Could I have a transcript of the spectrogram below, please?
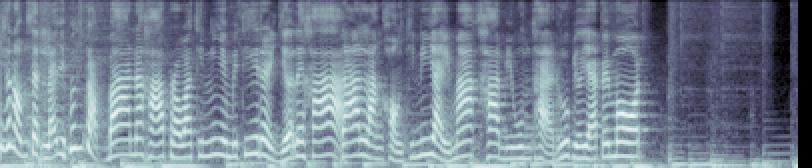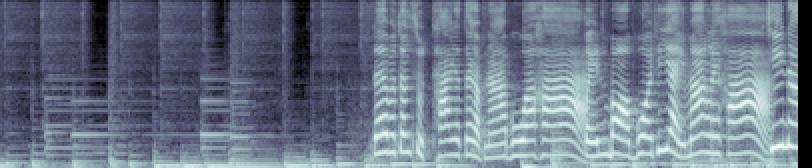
นขนมเสร็จแล้วอย่าเพิ่งกลับบ้านนะคะ เพราะว่าที่นี่ยังมีที่ให้เดินอีกเยอะเลยค่ะ ด้านหลังของที่นี่ใหญ่มากค่ะ มีมุมถ่ายรูปเยอะแยะไปหมด เดินมาจนสุดทางจะเจอกับนาบัวค่ะ เป็นบ่อบัวที่ใหญ่มากเลยค่ะ ที่นา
